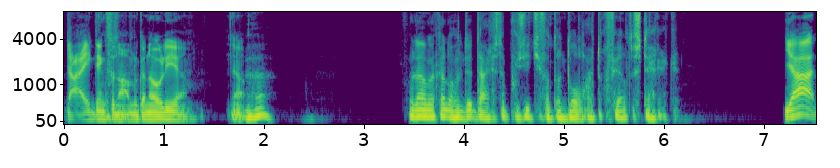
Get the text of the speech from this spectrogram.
Ja, ik denk voornamelijk aan olie. Ja. ja. Voornamelijk aan olie. Daar is de positie van de dollar toch veel te sterk. Ja,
